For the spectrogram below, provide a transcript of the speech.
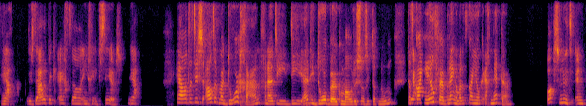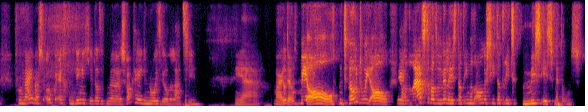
Ja, dus daar heb ik echt wel in geïnvesteerd. Ja. Ja, want het is altijd maar doorgaan vanuit die, die, hè, die doorbeukenmodus, zoals ik dat noem. Dat kan je heel ver brengen, maar dat kan je ook echt nekken. Absoluut. En voor mij was ook echt een dingetje dat ik mijn zwakheden nooit wilde laten zien. Ja, maar don't we all. Don't we all. Want het laatste wat we willen is dat iemand anders ziet dat er iets mis is met ons.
